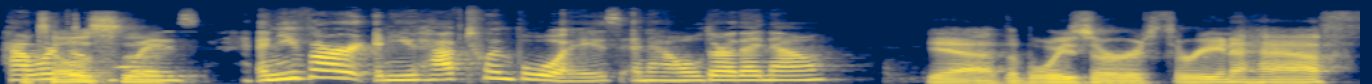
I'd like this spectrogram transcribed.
How are the boys? The, and you've already and you have twin boys, and how old are they now? Yeah, the boys are three and a half.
